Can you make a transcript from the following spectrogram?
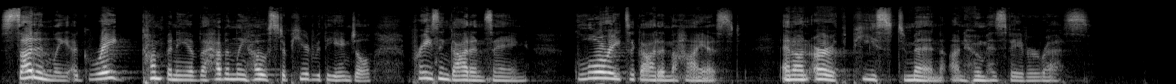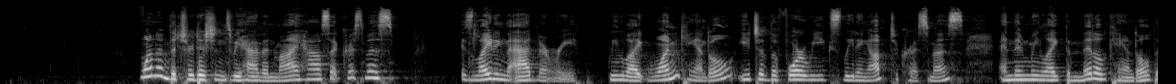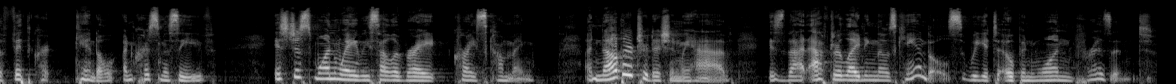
Suddenly, a great company of the heavenly host appeared with the angel, praising God and saying, Glory to God in the highest, and on earth peace to men on whom his favor rests. One of the traditions we have in my house at Christmas is lighting the Advent wreath. We light one candle each of the four weeks leading up to Christmas, and then we light the middle candle, the fifth cr- candle, on Christmas Eve. It's just one way we celebrate Christ's coming. Another tradition we have is that after lighting those candles, we get to open one present.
